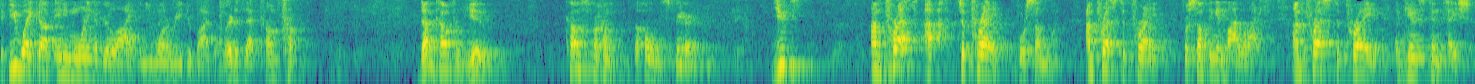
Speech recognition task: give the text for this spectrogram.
If you wake up any morning of your life and you want to read your Bible, where does that come from? It doesn't come from you. It comes from the Holy Spirit. You, I'm pressed uh, to pray for someone. I'm pressed to pray for something in my life. I'm pressed to pray against temptation.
